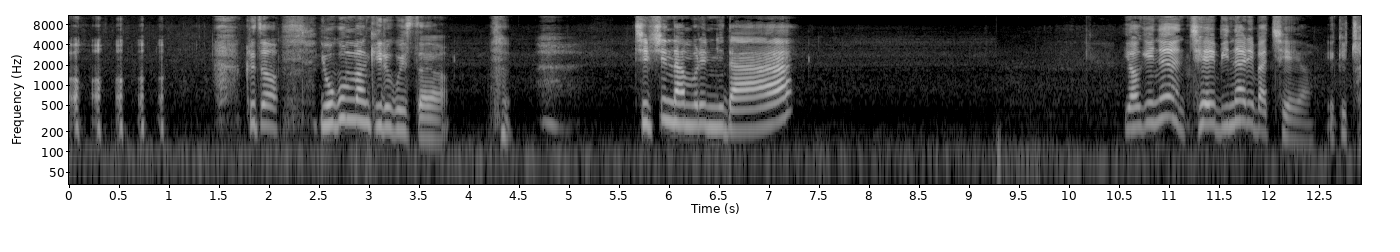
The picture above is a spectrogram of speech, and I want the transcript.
그래서 요것만 기르고 있어요. 집신나물입니다. 여기는 제 미나리 밭이에요. 이렇게 쫙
